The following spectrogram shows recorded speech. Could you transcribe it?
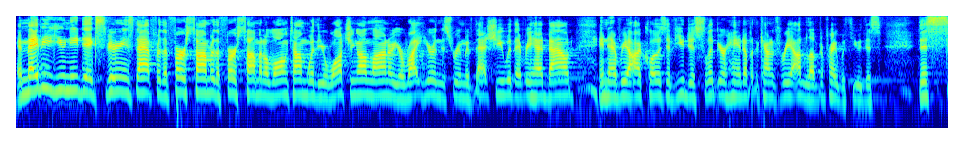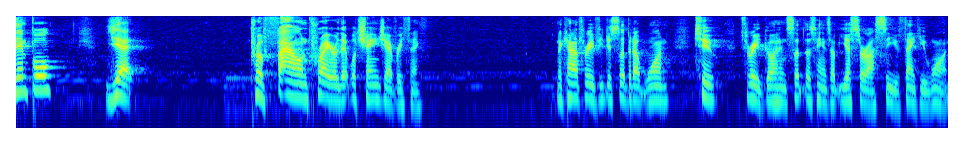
And maybe you need to experience that for the first time or the first time in a long time, whether you're watching online or you're right here in this room. If that's you with every head bowed and every eye closed, if you just slip your hand up at the count of three, I'd love to pray with you. This, this simple yet profound prayer that will change everything. On the count of three, if you just slip it up one, two, three, go ahead and slip those hands up. Yes, sir, I see you. Thank you. One.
